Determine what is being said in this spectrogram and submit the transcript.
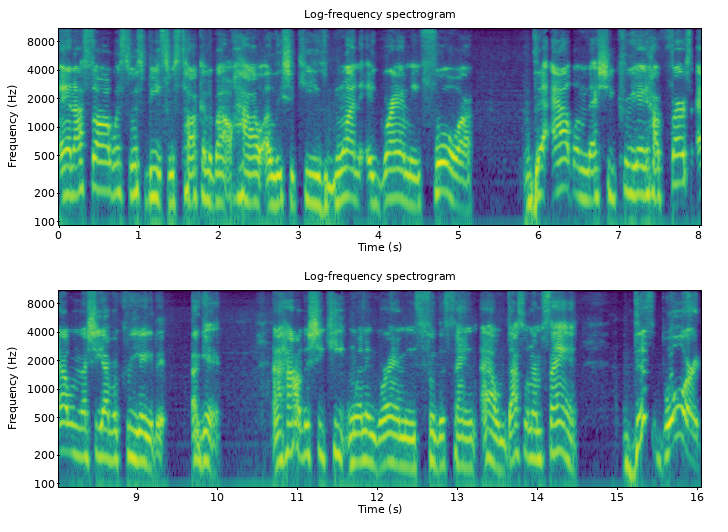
and I saw when Swizz Beatz was talking about how Alicia Keys won a Grammy for the album that she created, her first album that she ever created again. And how does she keep winning Grammys for the same album? That's what I'm saying. This board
